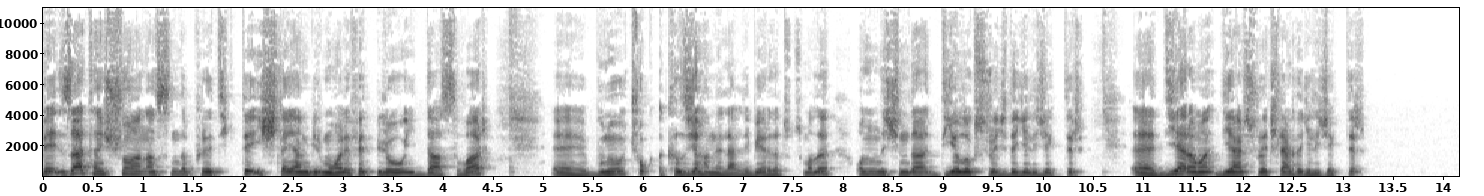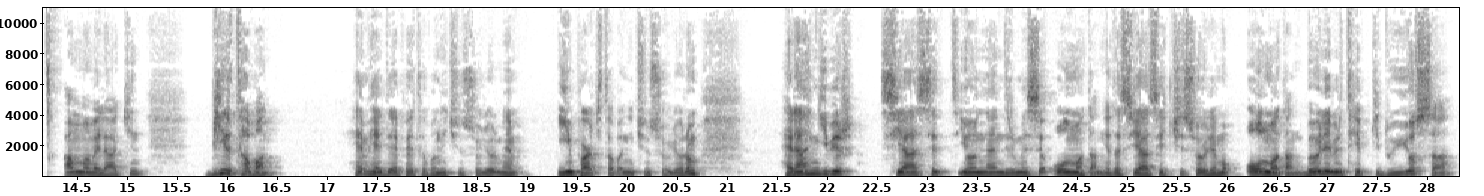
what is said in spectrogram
Ve zaten şu an aslında pratikte işleyen bir muhalefet bloğu iddiası var. Ee, bunu çok akılcı hamlelerle bir arada tutmalı. Onun dışında diyalog süreci de gelecektir. Ee, diğer ama diğer süreçler de gelecektir. Ama ve lakin bir taban hem HDP tabanı için söylüyorum hem İyi Parti tabanı için söylüyorum. Herhangi bir siyaset yönlendirmesi olmadan ya da siyasetçi söylemi olmadan böyle bir tepki duyuyorsa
